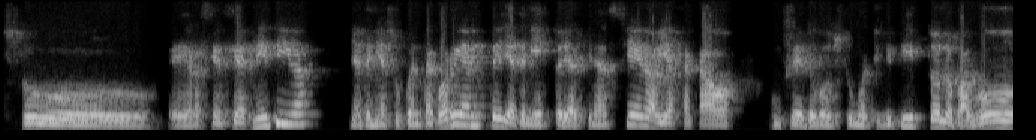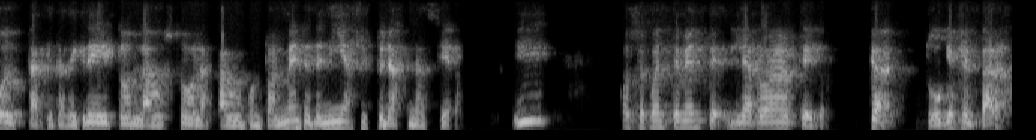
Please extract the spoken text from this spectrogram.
su eh, residencia definitiva, ya tenía su cuenta corriente, ya tenía historial financiero, había sacado un crédito de consumo chiquitito, lo pagó, tarjetas de crédito, la usó, las pagó puntualmente, tenía su historial financiero. Y consecuentemente le aprobaron el crédito. Claro, tuvo que enfrentar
